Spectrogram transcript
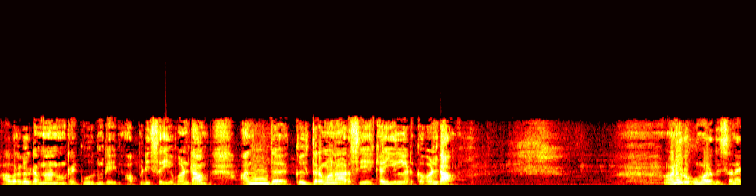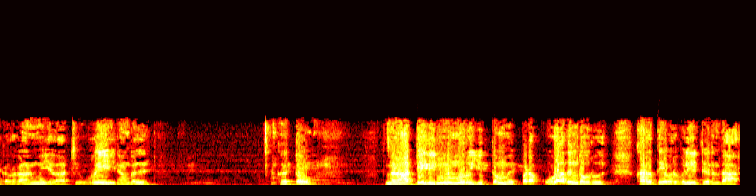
அவர்களிடம் நான் ஒன்றை கூறுகின்றேன். அப்படி செய்ய வேண்டாம். அந்த கீழ்த்தரமான அரசியை கையில் எடுக்க வேண்டாம். அனுரகுமார் திசாநாயக் அவர்கள் அண்மையில் ஆற்றிய உரையை நாங்கள் கேட்டோம். இந்த நாட்டில் இன்னும் ஒரு யுத்தம் ஏற்படக்கூடாது என்ற ஒரு கருத்தை அவர் வெளியிட்டிருந்தார்.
